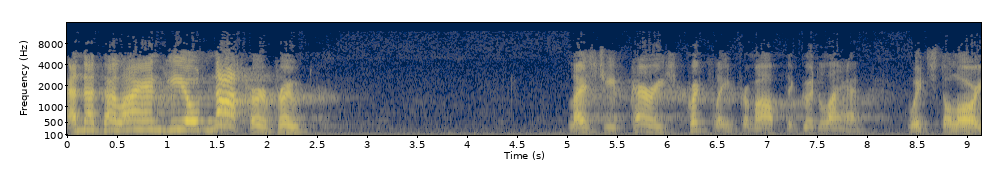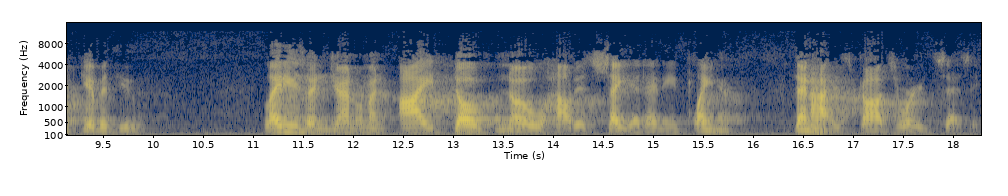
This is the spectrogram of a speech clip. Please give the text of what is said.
and that the land yield not her fruit, lest ye perish quickly from off the good land which the Lord giveth you. Ladies and gentlemen, I don't know how to say it any plainer than as God's Word says it.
